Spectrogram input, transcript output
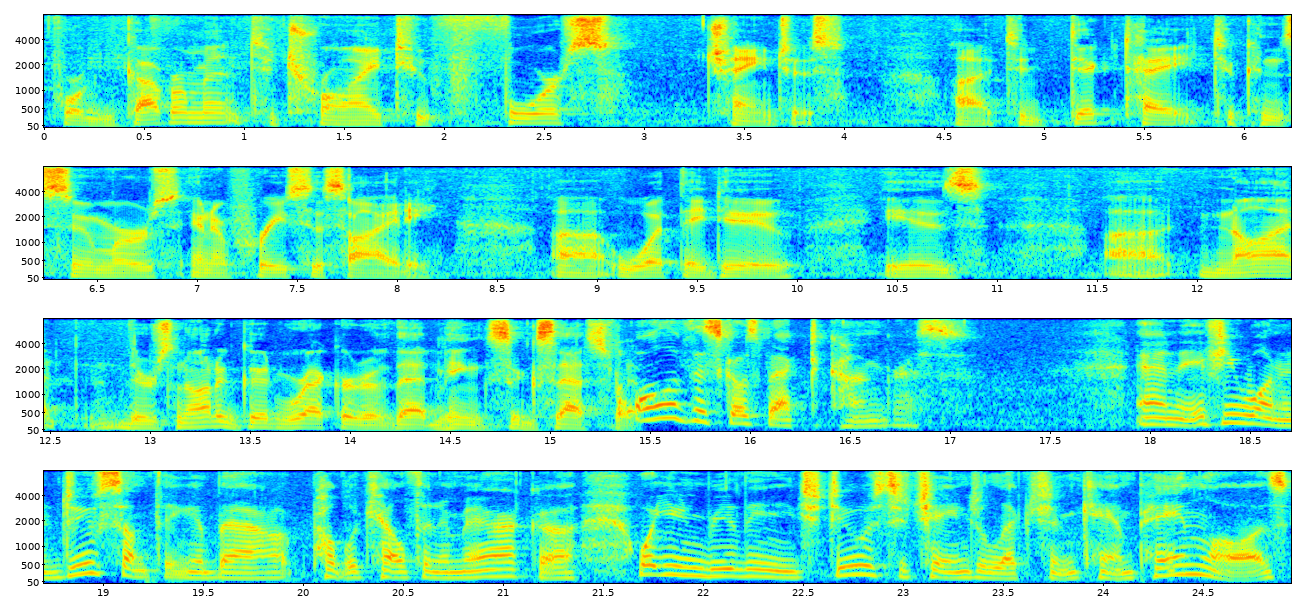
For government to try to force changes, uh, to dictate to consumers in a free society uh, what they do is uh, not, there's not a good record of that being successful. All of this goes back to Congress. And if you want to do something about public health in America, what you really need to do is to change election campaign laws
